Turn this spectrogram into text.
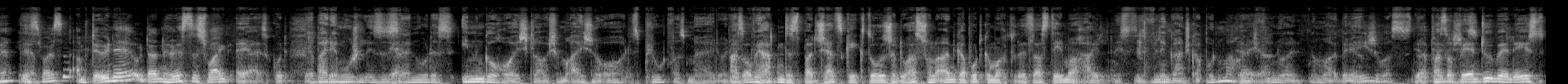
Ja, das weißt du, am Döner und dann hörst du das Schweigen. Ja, ist gut. Ja, bei der Muschel ist es ja, nur das Innengeräusch, glaube ich, vom reichen Ohr. Das Blut, was man hört. Oder? Auf, wir hatten das bei Scherzkeksdose schon. Du hast schon einen kaputt gemacht. Jetzt lass den mal heilen. ich, ich will ihn gar nicht kaputt machen. Ja, ich ja. will nur noch mal überlegen, was Ja, pass auf, während du überlegst,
